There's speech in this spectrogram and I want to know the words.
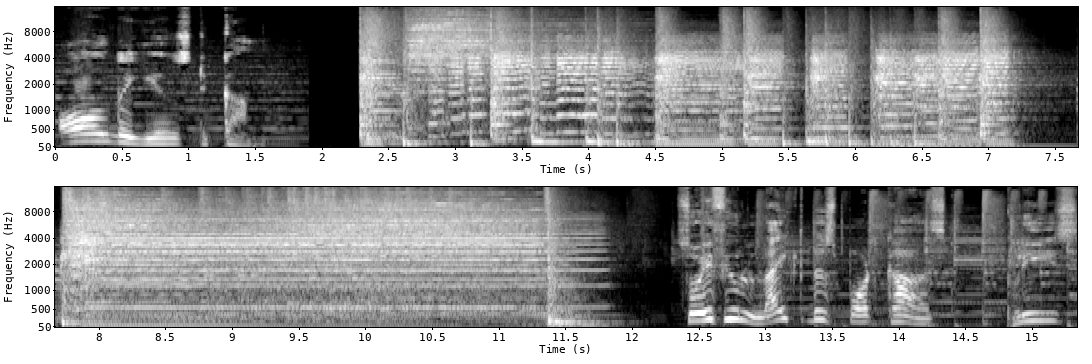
all the years to come. So, if you liked this podcast, please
